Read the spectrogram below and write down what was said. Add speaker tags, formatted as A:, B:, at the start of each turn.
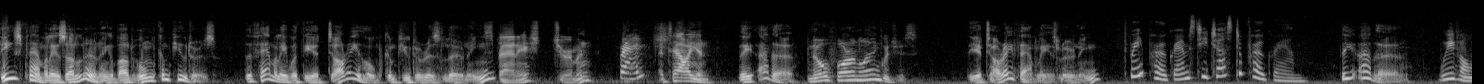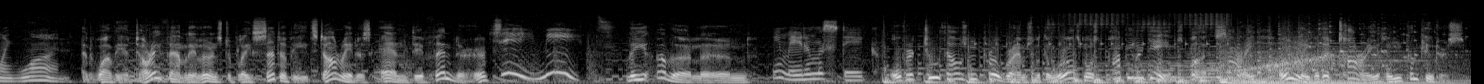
A: These families are learning about home computers. The family with the Atari home computer is learning.
B: Spanish, German,
C: French.
B: Italian.
A: The other,
D: No foreign languages.
A: the Atari family is learning.
E: Three programs teach us to program.
A: The other.
F: We've only one.
A: And while the Atari family learns to play Centipede, Star Raiders, and Defender,
C: Gee, neat.
A: the other learned
C: We made a mistake.
A: over 2,000 programs with the world's most popular games, but sorry, only with Atari home computers.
